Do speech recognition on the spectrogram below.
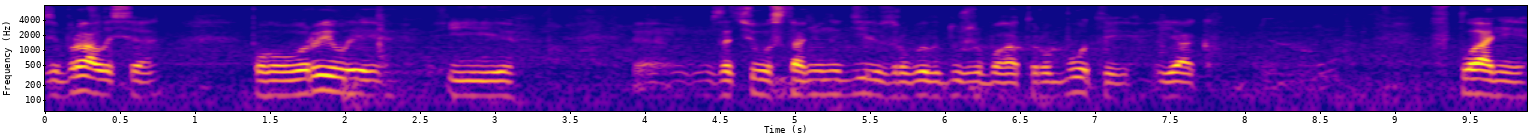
зібралися, поговорили і е, за цю останню неділю зробили дуже багато роботи, як в плані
